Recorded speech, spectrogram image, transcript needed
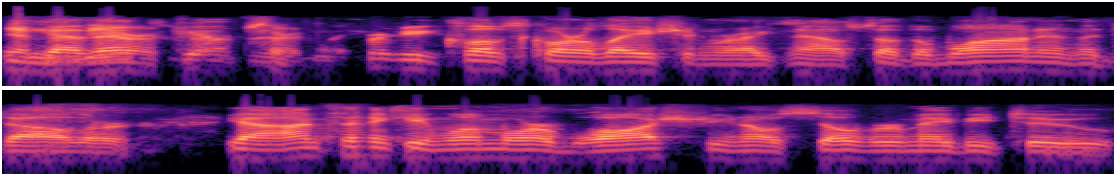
in Yeah, the near term, certainly. pretty close correlation right now. So the yuan and the dollar. Yeah, I'm thinking one more wash. You know, silver maybe to,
